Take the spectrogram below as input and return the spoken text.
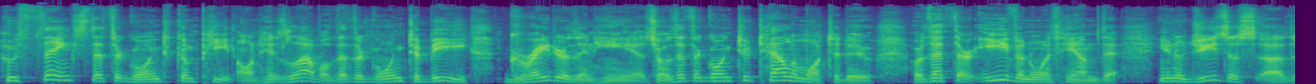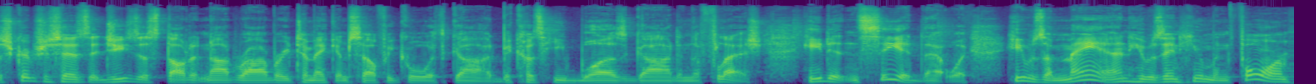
who thinks that they're going to compete on his level, that they're going to be greater than he is, or that they're going to tell him what to do, or that they're even with him. That you know, Jesus. Uh, the scripture says that Jesus thought it not robbery to make himself equal with God because he was God in the flesh. He didn't see it that way. He was a man, he was in human form,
